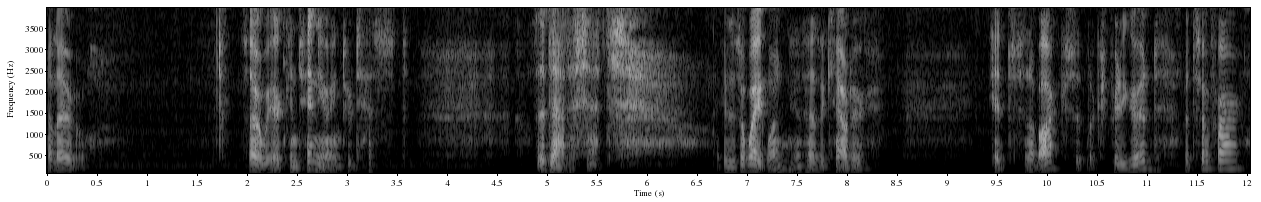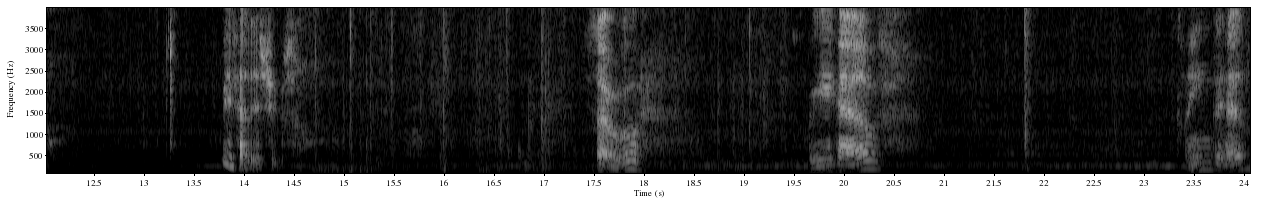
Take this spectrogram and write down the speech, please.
Hello. So we are continuing to test the Datasette. It is a white one. It has a counter. It's in a box. It looks pretty good, but so far we've had issues. So we have cleaned the head.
